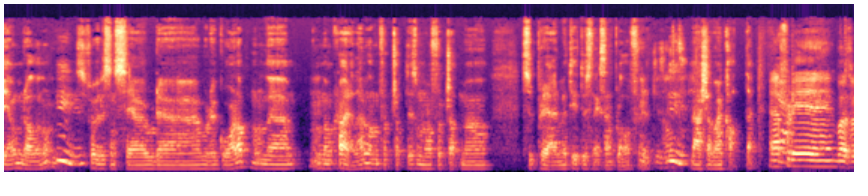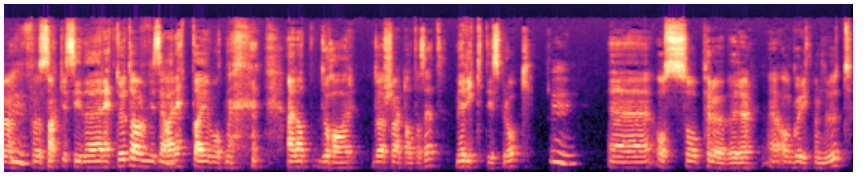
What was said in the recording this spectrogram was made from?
det området nå. Mm. Så får vi liksom se hvor det, hvor det går, da. Om, det, om, de klarer det, eller om de fortsatt, liksom, har fortsatt med å supplere med 10 000 eksempler da, for å lære seg å være en katt. Ja, fordi, bare for, mm. for, å snakke, si det rett ut, da, hvis jeg har rett da i båten, er at du har, du har svært datasett med riktig språk. Mm. Eh, og så prøver eh, algoritmen det ut.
